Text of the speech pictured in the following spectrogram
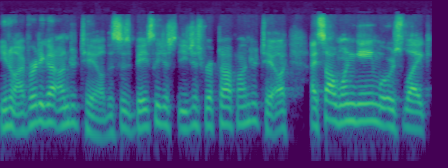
you know, I've already got Undertale. This is basically just, you just ripped off Undertale. I saw one game where it was like,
